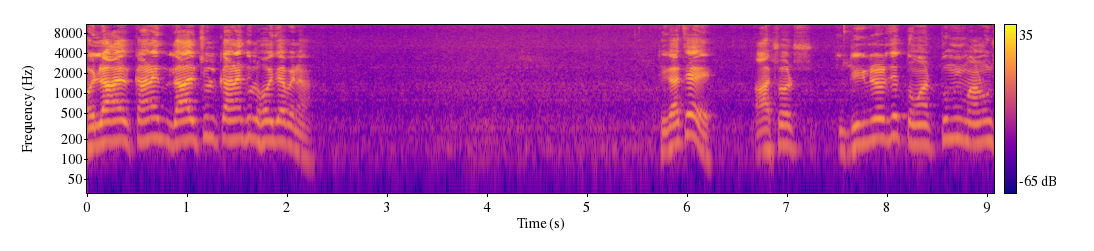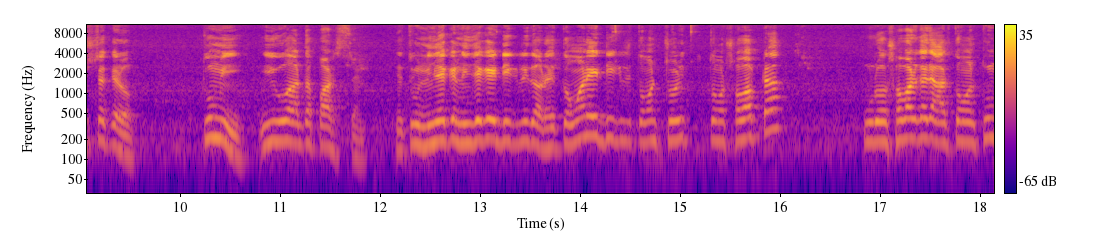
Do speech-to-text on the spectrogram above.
ওই লাল কানে, লাল চুল কানে দুল হয়ে যাবে না। ঠিক আছে? আসল ডিগ্রি হচ্ছে তোমার, তুমি মানুষটা কেরো তুমি ইউ আর দ্য পার্সন যে তুমি নিজেকে, নিজেকেই ডিগ্রি ধরে তোমার এই ডিগ্রি, তোমার চরিত্র তোমার স্বভাবটা পুরো সবার কাছে, আর তোমার, তুমি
